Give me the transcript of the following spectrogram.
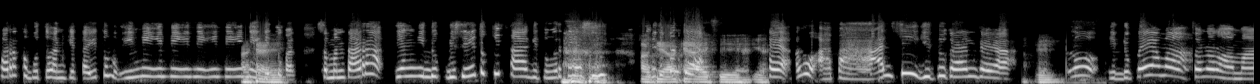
karena kebutuhan kita itu ini ini ini ini ini Oke. gitu kan. Sementara yang hidup di sini tuh kita gitu ngerti gak sih? Oke, Jadi kan oke, I see, ya, ya. kayak lu apaan sih gitu kan kayak Oke. lu hidupnya sama sono sama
